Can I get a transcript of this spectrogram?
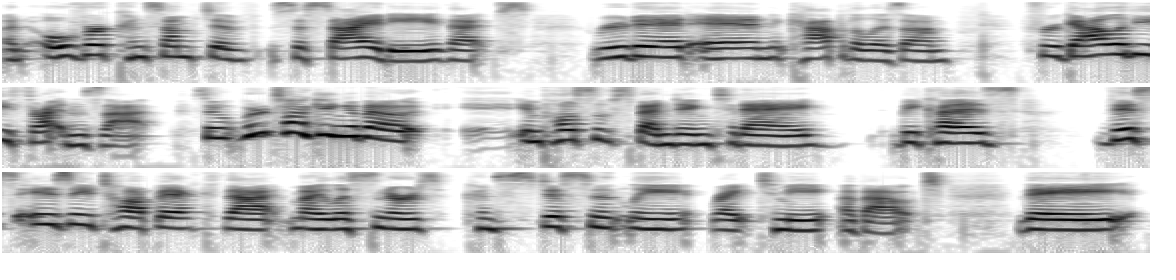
an overconsumptive society that's rooted in capitalism, frugality threatens that. So we're talking about impulsive spending today because this is a topic that my listeners consistently write to me about. They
